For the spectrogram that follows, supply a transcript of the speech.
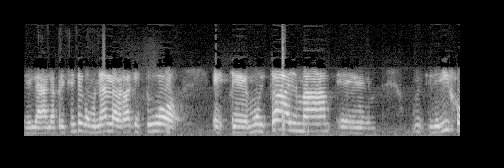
Eh, La, la presidenta comunal, la verdad que estuvo este, muy calma. eh, le dijo,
